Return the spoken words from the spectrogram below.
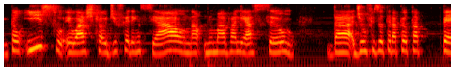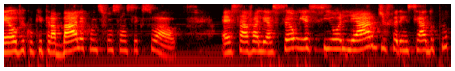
Então, isso eu acho que é o diferencial na, numa avaliação da, de um fisioterapeuta pélvico que trabalha com disfunção sexual. Essa avaliação e esse olhar diferenciado para o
